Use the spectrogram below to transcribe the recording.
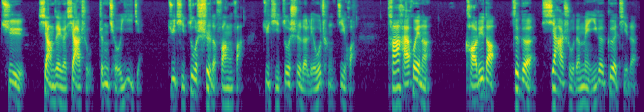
去向这个下属征求意见，具体做事的方法、具体做事的流程计划，他还会呢。考虑到这个下属的每一个个体的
